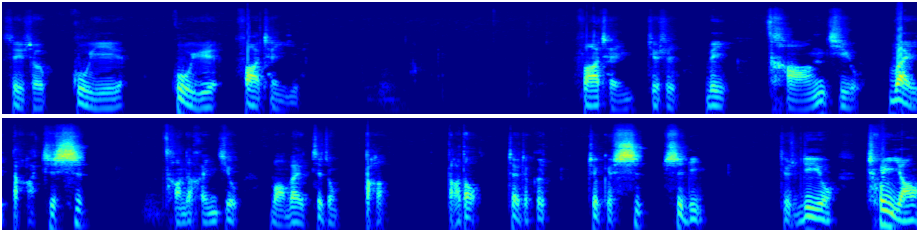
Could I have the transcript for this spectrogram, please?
所以说故曰故曰发陈也。发陈就是为藏久外达之势，藏的很久，往外这种达达到在这个这个势势力，就是利用春阳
